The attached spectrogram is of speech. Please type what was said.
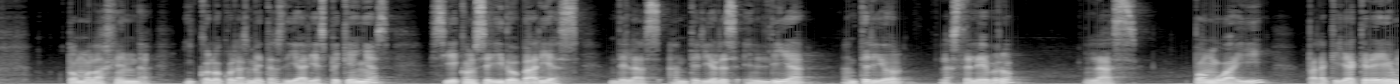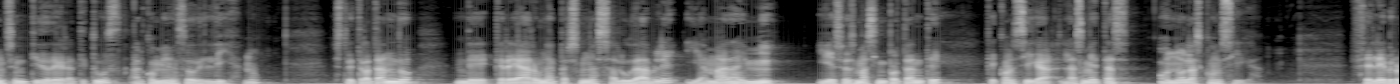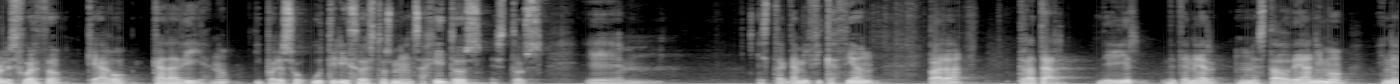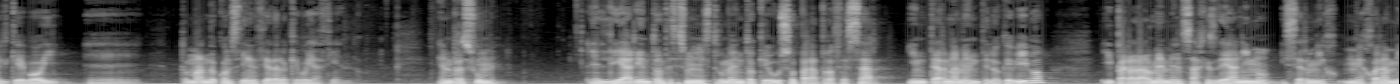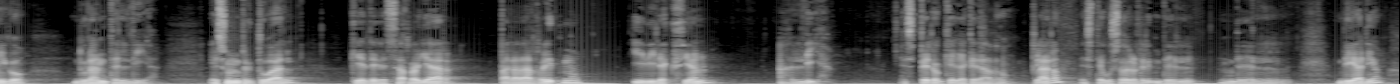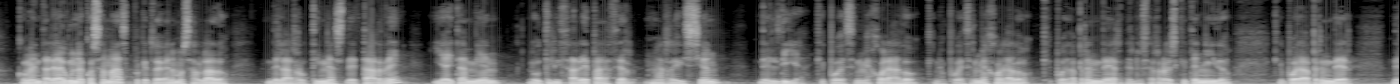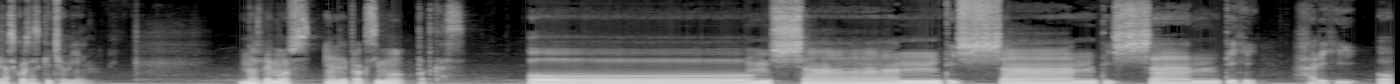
tomo la agenda y coloco las metas diarias pequeñas, si he conseguido varias de las anteriores el día anterior, las celebro, las pongo ahí para que ya cree un sentido de gratitud al comienzo del día, ¿no? Estoy tratando de crear una persona saludable y amada en mí, y eso es más importante que consiga las metas o no las consiga. Celebro el esfuerzo que hago cada día, ¿no? Y por eso utilizo estos mensajitos, estos, eh, esta gamificación para tratar de ir, de tener un estado de ánimo en el que voy eh, tomando conciencia de lo que voy haciendo. En resumen, el diario entonces es un instrumento que uso para procesar internamente lo que vivo y para darme mensajes de ánimo y ser mi mejor amigo durante el día. Es un ritual que he de desarrollar para dar ritmo y dirección al día. Espero que haya quedado claro este uso del, diario. Comentaré alguna cosa más porque todavía no hemos hablado de las rutinas de tarde y ahí también lo utilizaré para hacer una revisión del día, que puede ser mejorado, que no puede ser mejorado, que pueda aprender de los errores que he tenido, que pueda aprender de las cosas que he hecho bien. Nos vemos en el próximo podcast. Om शान्ति शान्ति शान्तिः हरिः ओ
